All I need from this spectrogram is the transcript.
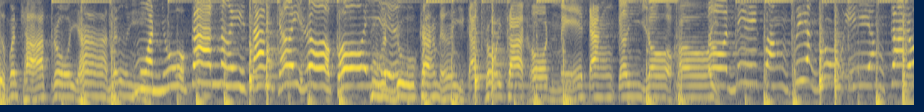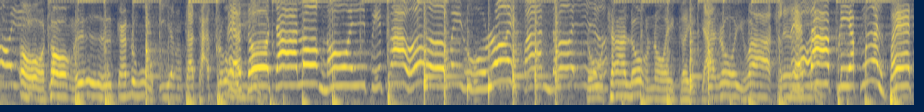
อมันชาดโรยห้าเนยมวนอยู่กลางเนยตั้งใจรอคอยมวนดูข้างเนยกับโรยชาคนแม่ตั้งใจรอคอตยอนนี้ฟังเสียงหนูเอียงกะโรยโอ้ทองเออกระนูเอียงกระชาดโรยแต่โตจะลองหน่อยปิดเล่าเออ เลยดูชาโลงหน่อยเคยจะโรยว่าเคลยแต่ตาเปรียบเหมือนเพชร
